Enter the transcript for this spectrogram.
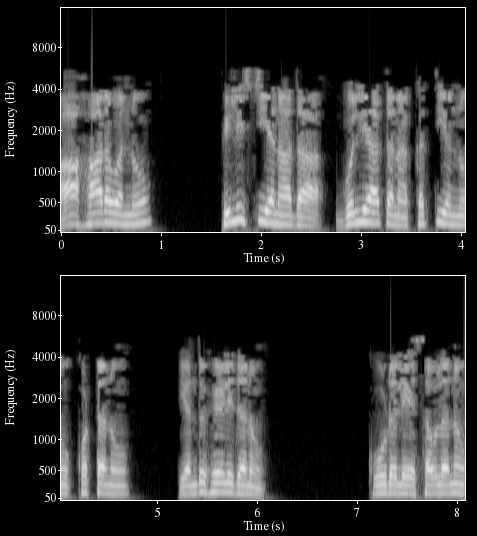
ಆಹಾರವನ್ನು ಫಿಲಿಸ್ಟಿಯನಾದ ಗೊಲ್ಯಾತನ ಕತ್ತಿಯನ್ನು ಕೊಟ್ಟನು ಎಂದು ಹೇಳಿದನು. ಕೂಡಲೇ ಸೌಲನು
